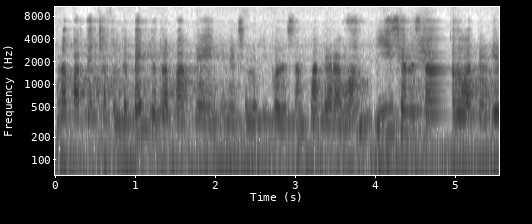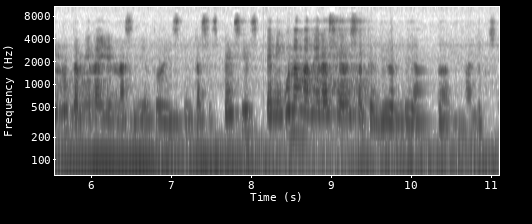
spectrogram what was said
una parte en Chapultepec y otra parte en el zoológico de San Juan de Aragón. Y se han estado atendiendo, también hay el nacimiento de distintas especies. De ninguna manera se ha desatendido el cuidado animal de los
